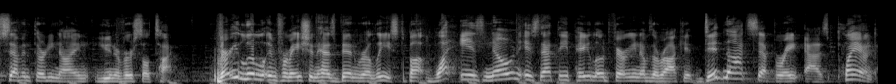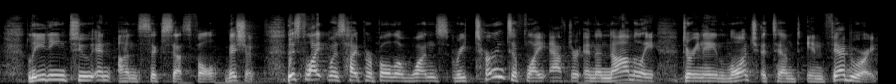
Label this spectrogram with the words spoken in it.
0739 Universal Time. Very little information has been released, but what is known is that the payload fairing of the rocket did not separate as planned, leading to an unsuccessful mission. This flight was Hyperbola 1's return to flight after an anomaly during a launch attempt in February,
